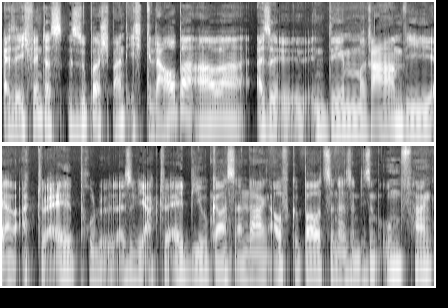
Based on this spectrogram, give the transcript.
Also ich finde das super spannend. Ich glaube aber, also in dem Rahmen, wie aktuell, also wie aktuell Biogasanlagen aufgebaut sind, also in diesem Umfang,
